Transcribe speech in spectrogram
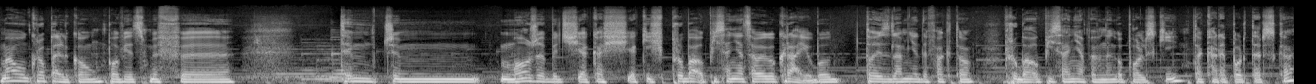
małą kropelką, powiedzmy, w yy, tym, czym może być jakaś, jakaś próba opisania całego kraju, bo to jest dla mnie de facto próba opisania pewnego Polski, taka reporterska,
